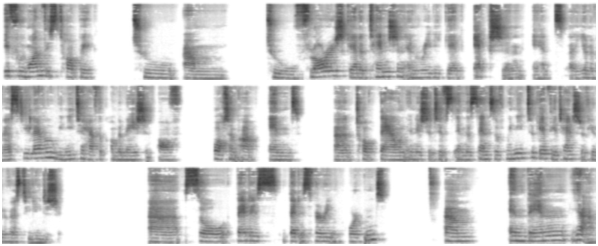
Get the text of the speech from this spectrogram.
if we want this topic to um, to flourish, get attention, and really get action at a university level, we need to have the combination of bottom up and uh, top down initiatives in the sense of we need to get the attention of university leadership. Uh, so that is that is very important. Um, and then, yeah,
